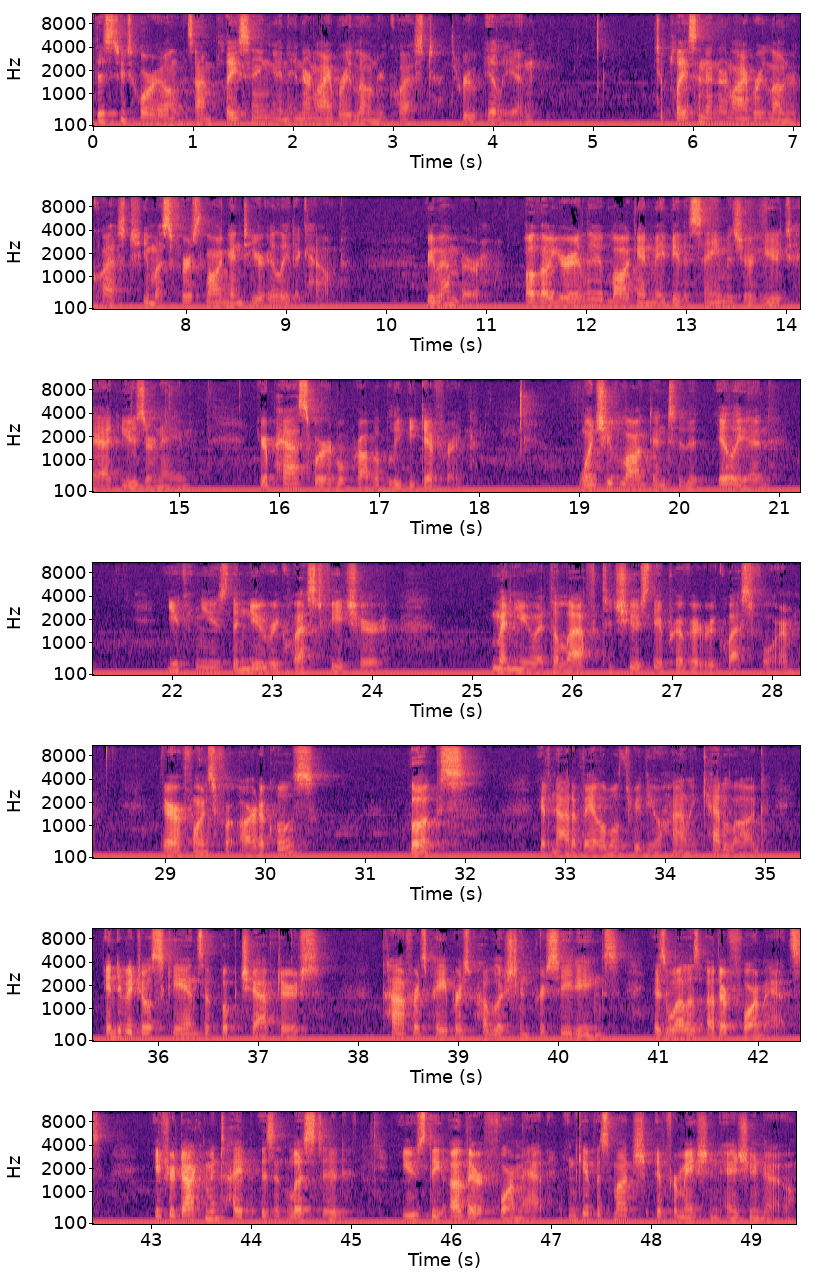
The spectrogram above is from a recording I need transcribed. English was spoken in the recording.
This tutorial is on placing an interlibrary loan request through ILLiad. To place an interlibrary loan request, you must first log into your ILLiad account. Remember, although your ILLiad login may be the same as your UTAD username, your password will probably be different. Once you've logged into the ILLiad, you can use the New Request feature menu at the left to choose the appropriate request form. There are forms for articles, books, if not available through the OhioLink catalog, individual scans of book chapters, conference papers published in proceedings, as well as other formats. If your document type isn't listed, use the Other format and give as much information as you know.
